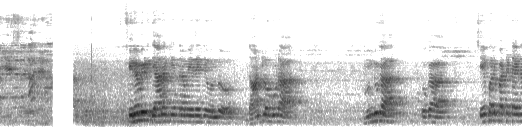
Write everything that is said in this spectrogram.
ఐఏఎస్ చదివితేనే పిరమిడ్ ధ్యాన కేంద్రం ఏదైతే ఉందో దాంట్లో కూడా ముందుగా ఒక చేపలు పట్టేటైన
